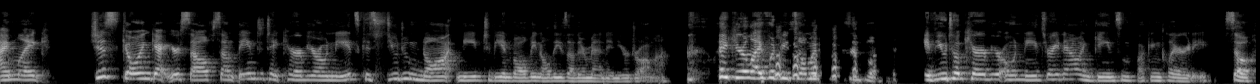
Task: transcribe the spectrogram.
I'm like, just go and get yourself something to take care of your own needs because you do not need to be involving all these other men in your drama. like your life would be so much more simple if you took care of your own needs right now and gained some fucking clarity. So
